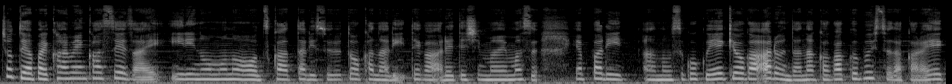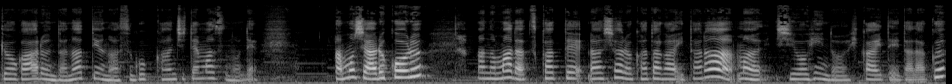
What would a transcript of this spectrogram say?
ちょっとやっぱり海面活性剤入りのものを使ったりするとかなり手が荒れてしまいます。やっぱりあのすごく影響があるんだな化学物質だから影響があるんだなっていうのはすごく感じてますのであもしアルコール？あのまだ使ってらっしゃる方がいたら、まあ、使用頻度を控えていただく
